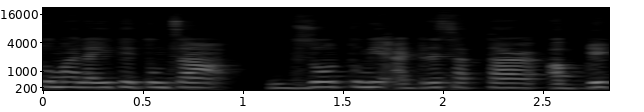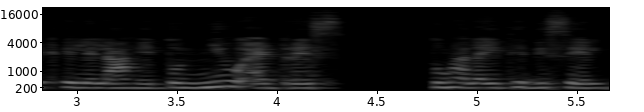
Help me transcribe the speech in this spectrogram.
तुम्हाला इथे तुमचा जो तुम्ही ऍड्रेस आता अपडेट केलेला आहे तो न्यू ऍड्रेस तुम्हाला इथे दिसेल.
